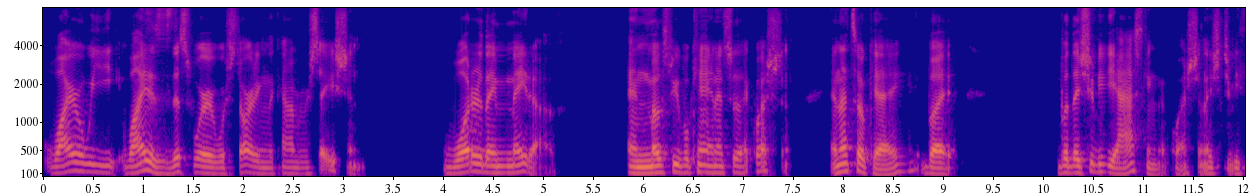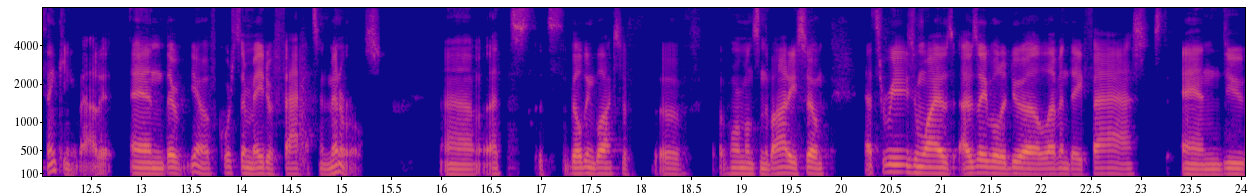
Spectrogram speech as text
why are we why is this where we're starting the conversation? What are they made of? And most people can't answer that question and that's okay but but they should be asking the question they should be thinking about it and they're you know of course they're made of fats and minerals. Uh, that's that's the building blocks of, of, of hormones in the body so that's the reason why I was, I was able to do an 11 day fast and do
